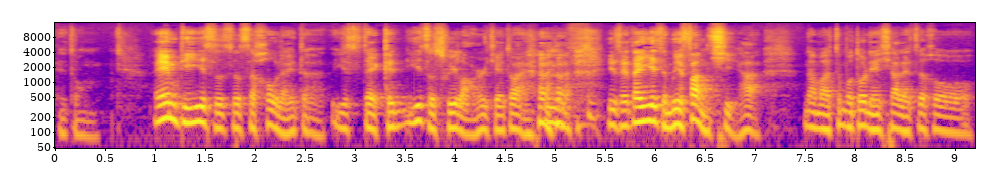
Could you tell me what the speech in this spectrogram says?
那种。AMD 一直这是后来的，一直在跟，一直处于老二阶段，一直但一直没放弃哈。那么这么多年下来之后，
